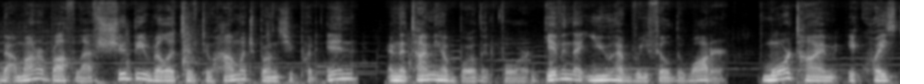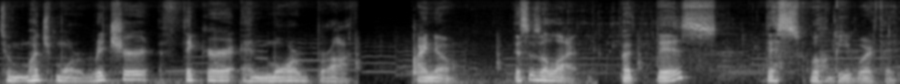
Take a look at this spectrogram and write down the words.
the amount of broth left should be relative to how much bones you put in and the time you have boiled it for, given that you have refilled the water. More time equates to much more richer, thicker, and more broth. I know, this is a lot, but this, this will be worth it.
